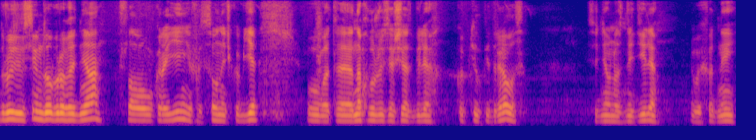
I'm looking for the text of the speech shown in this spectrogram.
Друзі, всім доброго дня. Слава Україні! Щось сонечко б'є. От, е, знаходжуся зараз біля коптілки Древос. Сьогодні у нас неділя, вихідний.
